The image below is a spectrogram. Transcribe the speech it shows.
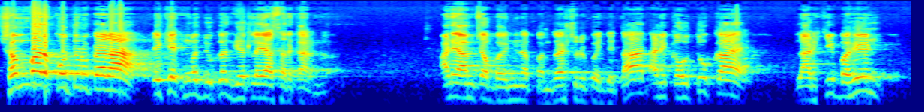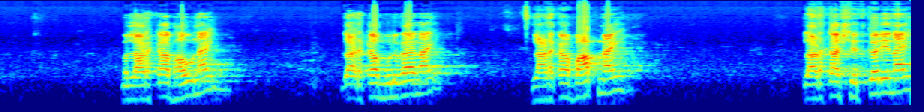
शंभर कोटी रुपयाला एक एक मत विकत घेतलं या सरकारनं. आणि आमच्या बहिणींना पंधराशे रुपये देतात. आणि कौतुक काय? लाडकी बहीण. मग लाडका भाऊ नाही. लाडका मुलगा नाही. लाडका बाप नाही लाडका शेतकरी नाही.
